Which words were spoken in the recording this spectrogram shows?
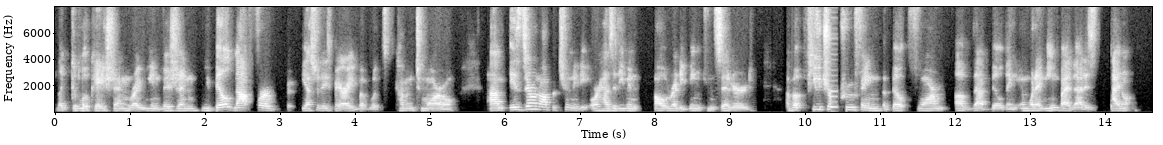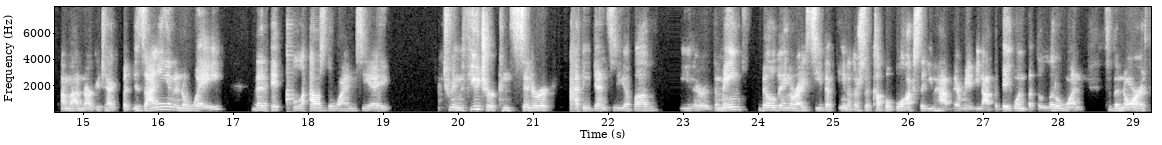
like good location, right? We envision, we build not for yesterday's Barrie, but what's coming tomorrow. Um, is there an opportunity or has it even already been considered about future proofing the built form of that building? And what I mean by that is I don't, I'm not an architect, but designing it in a way that it allows the YMCA to in the future consider adding density above either the main building or I see that, you know, there's a couple blocks that you have there, maybe not the big one, but the little one to the north,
